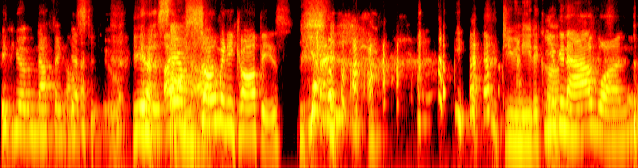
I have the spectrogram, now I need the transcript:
if you have nothing else to do. in Yeah. I have so many copies. Yeah. Do you need a copy? You can have one.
